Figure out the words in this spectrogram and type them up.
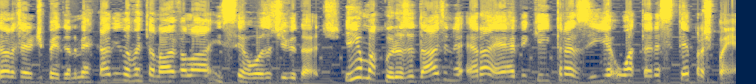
ela já de perdendo mercado, e em 99 ela encerrou as atividades. E uma curiosidade, né, era a Herb quem trazia o Atari ST para a Espanha.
